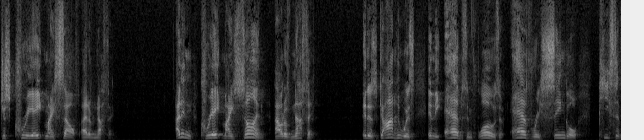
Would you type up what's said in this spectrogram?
just create myself out of nothing. I didn't create my son out of nothing. It is God who was in the ebbs and flows of every single piece of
